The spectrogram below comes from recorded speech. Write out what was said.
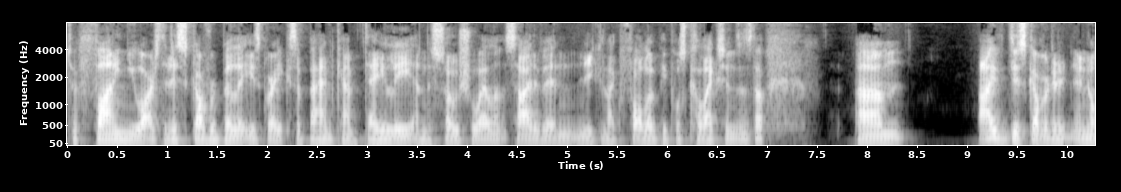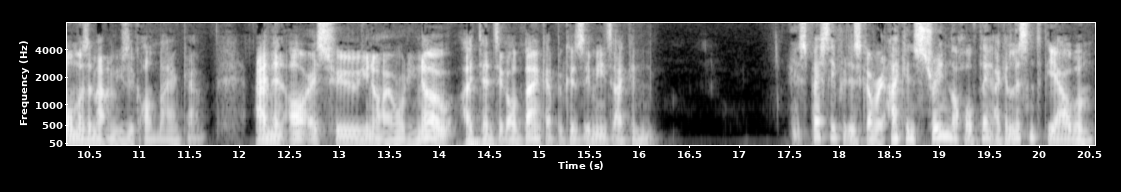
to find new artists. The discoverability is great because of Bandcamp Daily and the social element side of it, and you can like follow people's collections and stuff. Um, I've discovered an enormous amount of music on Bandcamp. And then artists who, you know, I already know, I tend to go on Bandcamp because it means I can, especially for discovery, I can stream the whole thing. I can listen to the album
